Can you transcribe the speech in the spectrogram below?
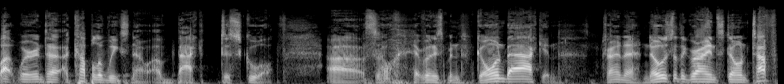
Well, we're into a couple of weeks now of back to school. Uh, so everybody's been going back and trying to nose to the grindstone. Tough,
